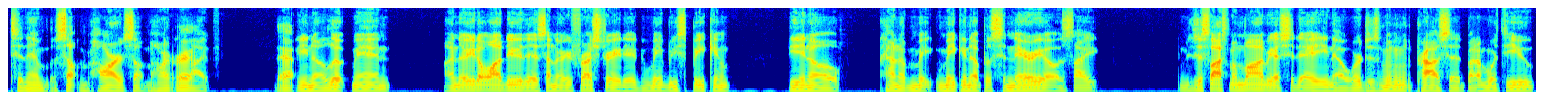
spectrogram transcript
to them something hard something hard in Right. life Yeah. you know look man i know you don't want to do this i know you're frustrated maybe speaking you know kind of make, making up a scenario it's like I just lost my mom yesterday. You know, we're just moving the process, but I'm with you.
